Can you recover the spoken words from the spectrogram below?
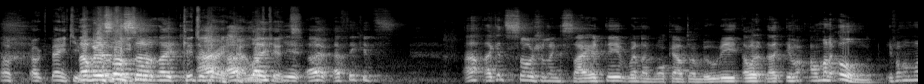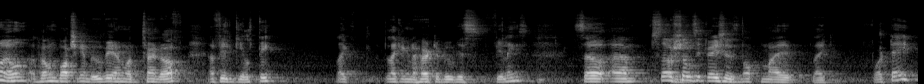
Oh, oh, thank you. No, but it's also like Kids are I, great. I, I love like kids. I, I think it's I, I get social anxiety when I walk out to a movie. Or like if I'm on my own, if I'm on my own at home watching a movie and I turn it off, I feel guilty, like like I'm gonna hurt the movie's feelings. So um, social situation is not my like forte,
